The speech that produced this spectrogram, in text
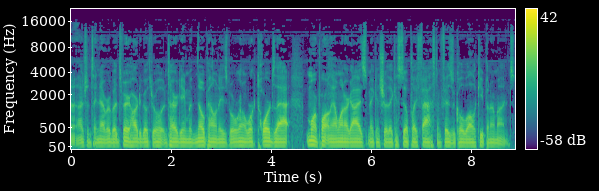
I shouldn't say never, but it's very hard to go through an entire game with no penalties. But we're going to work towards that. More importantly, I want our guys making sure they can still play fast and physical while keeping our minds.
